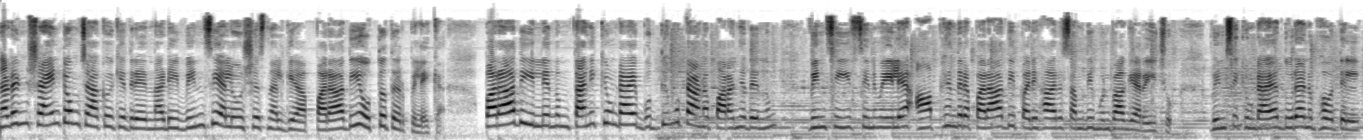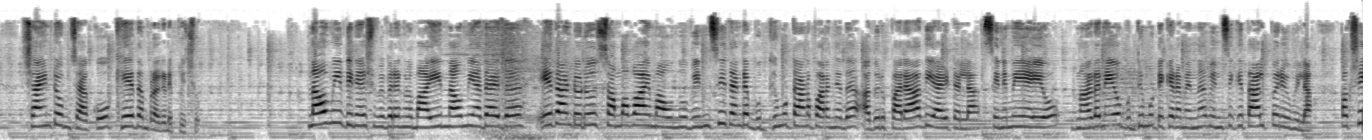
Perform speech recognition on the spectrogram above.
നടൻ ഷൈൻ ടോം ചാക്കോയ്ക്കെതിരെ നടി വിൻസി അലൂഷ്യസ് നൽകിയ പരാതി ഒത്തുതീർപ്പിലേക്ക്. പരാതിയില്ലെന്നും തനിക്കുണ്ടായ ബുദ്ധിമുട്ടാണ് പറഞ്ഞതെന്നും വിൻസി സിനിമയിലെ ആഭ്യന്തര പരാതി പരിഹാര സമിതി മുൻപാകെ അറിയിച്ചു. വിൻസിക്കുണ്ടായ ദുരനുഭവത്തിൽ ഷൈൻ ടോം ചാക്കോ ഖേദം പ്രകടിപ്പിച്ചു. നവമി ദിനേശ് വിവരങ്ങളുമായി നവമി അതായത് ഏതാണ്ട് ഒരു സമവായമാവുന്നു. വിൻസി തന്റെ ബുദ്ധിമുട്ടാണ് പറഞ്ഞത്. അതൊരു പരാതിയായിട്ടല്ല. സിനിമയെയോ നടനെയോ ബുദ്ധിമുട്ടിക്കണമെന്ന് വിൻസിക്ക് താല്പര്യവുമില്ല. പക്ഷേ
